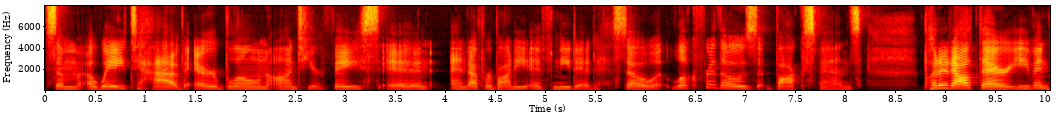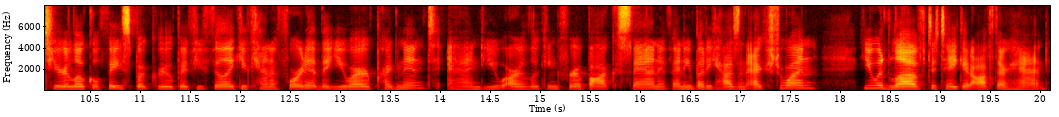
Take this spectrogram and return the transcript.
some a way to have air blown onto your face and, and upper body if needed. So look for those box fans. Put it out there, even to your local Facebook group, if you feel like you can't afford it, that you are pregnant and you are looking for a box fan. If anybody has an extra one, you would love to take it off their hand.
